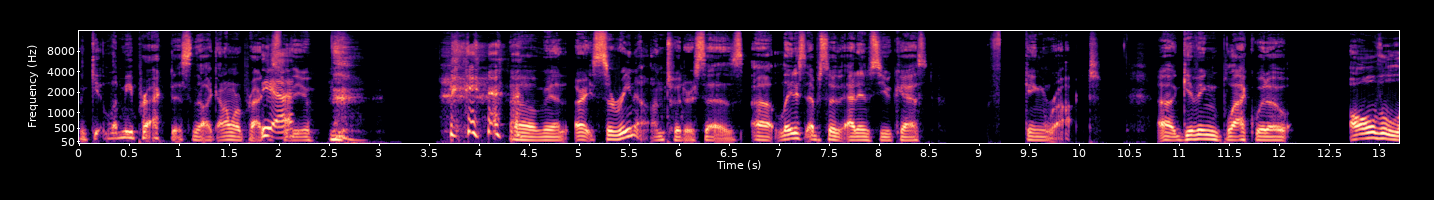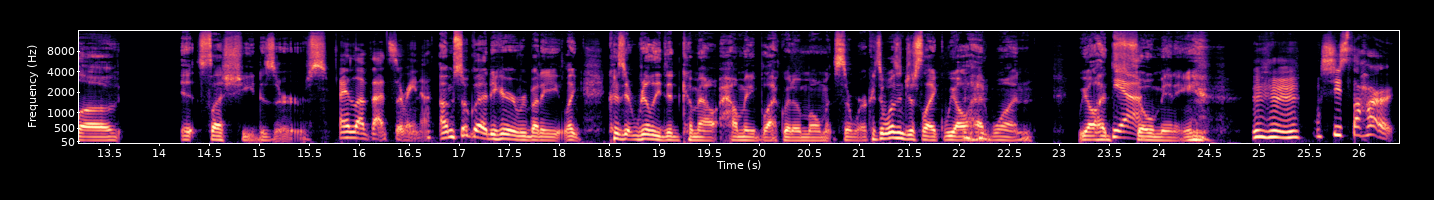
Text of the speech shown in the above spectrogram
Like, let me practice. And they're like, I don't want to practice Yeah. with you. oh man. All right. Serena on Twitter says, uh, latest episode of at MCU cast fucking rocked. Uh, giving Black Widow all the love it slash she deserves. I love that, Serena. I'm so glad to hear everybody like because it really did come out how many Black Widow moments there were because it wasn't just like we all had one, we all had Yeah. so many. Mm-hmm. She's the heart.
